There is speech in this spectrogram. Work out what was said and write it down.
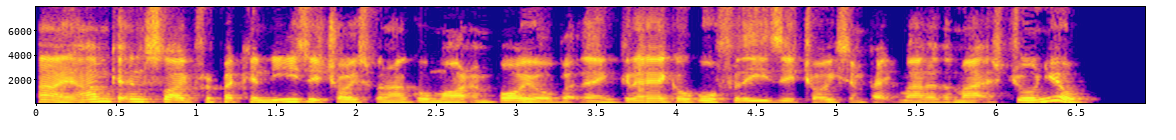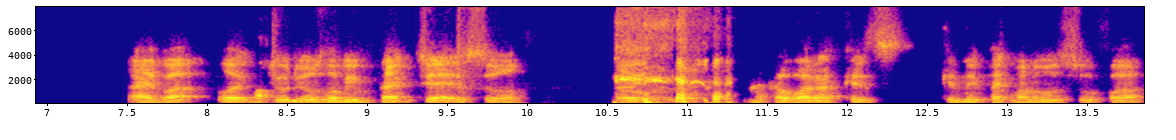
Aye, I'm getting slagged for picking the easy choice when I go Martin Boyle, but then Greg will go for the easy choice and pick man of the match, Joe Neal. Aye, but look, oh. Joe Neal's not been picked yet, so oh, pick a winner because can they pick my nose so far?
